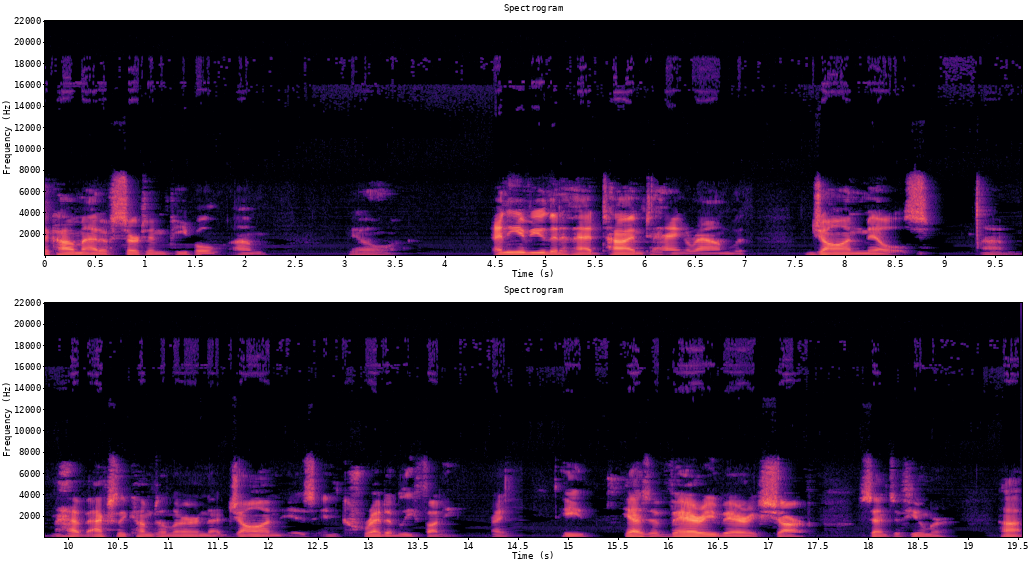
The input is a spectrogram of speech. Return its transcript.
to come out of certain people. Um, you know, any of you that have had time to hang around with John Mills, um, have actually come to learn that John is incredibly funny, right? He he has a very very sharp sense of humor. Uh,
